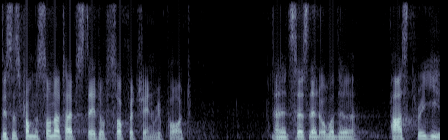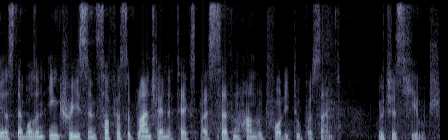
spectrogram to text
This is from the Sonatype State of Software Chain report. And it says that over the past three years, there was an increase in software supply chain attacks by 742%, which is huge.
